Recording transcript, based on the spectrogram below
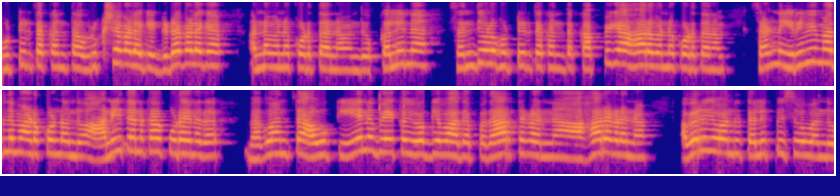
ಹುಟ್ಟಿರ್ತಕ್ಕಂಥ ವೃಕ್ಷಗಳಿಗೆ, ಗಿಡಗಳಿಗೆ ಅನ್ನವನ್ನು ಕೊಡ್ತಾನ. ಒಂದು ಕಲ್ಲಿನ ಸಂಧಿಯೊಳಗೆ ಹುಟ್ಟಿರ್ತಕ್ಕಂಥ ಕಪ್ಪಿಗೆ ಆಹಾರವನ್ನು ಕೊಡ್ತಾನ. ಸಣ್ಣ ಇರಿವಿ ಮೊದಲು ಮಾಡಿಕೊಂಡು ಒಂದು ಆನೆ ತನಕ ಕೂಡ ಏನದ ಭಗವಂತ ಅವಕ್ಕೆ ಏನು ಬೇಕು ಯೋಗ್ಯವಾದ ಪದಾರ್ಥಗಳನ್ನು, ಆಹಾರಗಳನ್ನು ಅವರಿಗೆ ಒಂದು ತಲುಪಿಸುವ ಒಂದು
